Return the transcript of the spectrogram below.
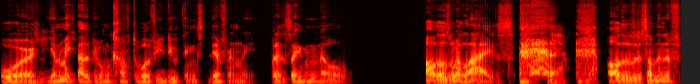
or Mhm. you're gonna make other people uncomfortable if you do things differently. But it's like, no, all those were lies. yeah. Yeah. all those are something f-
